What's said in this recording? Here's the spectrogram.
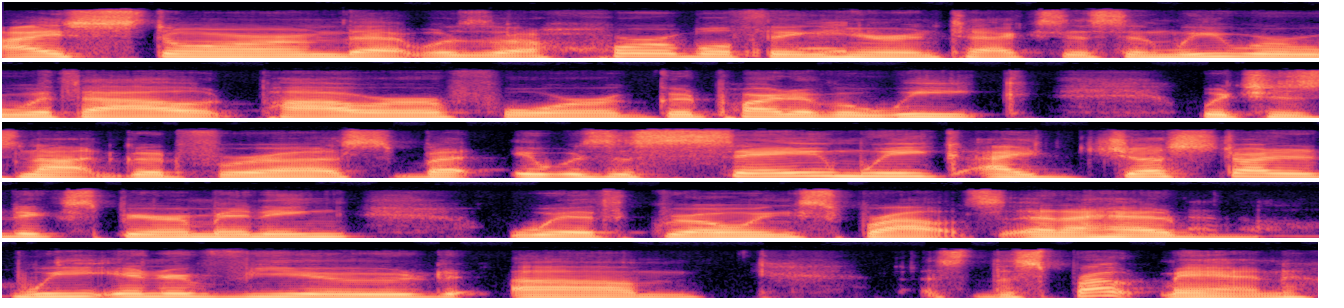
ice storm that was a horrible thing here in Texas and we were without power for a good part of a week which is not good for us but it was the same week I just started experimenting with growing sprouts and I had oh. we interviewed um the Sprout Man,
